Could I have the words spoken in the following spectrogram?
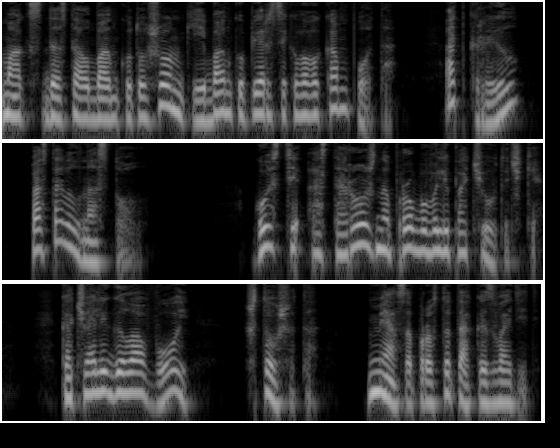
Макс достал банку тушенки и банку персикового компота. Открыл, поставил на стол. Гости осторожно пробовали по чуточке. Качали головой. Что ж это? Мясо просто так изводить.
